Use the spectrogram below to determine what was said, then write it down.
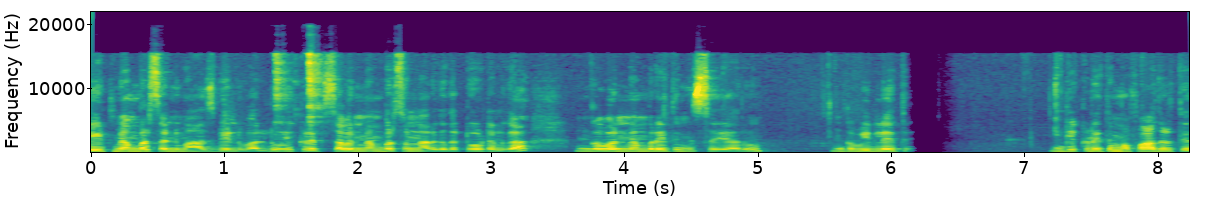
ఎయిట్ మెంబర్స్ అండి మా హస్బెండ్ వాళ్ళు. ఇక్కడైతే సెవెన్ మెంబర్స్ ఉన్నారు కదా టోటల్గా. ఇంకా వన్ మెంబర్ అయితే మిస్ అయ్యారు. ఇంకా వీళ్ళైతే ఇంక ఇక్కడైతే మా ఫాదర్ అయితే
